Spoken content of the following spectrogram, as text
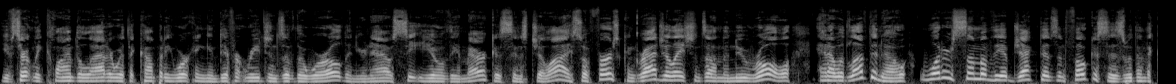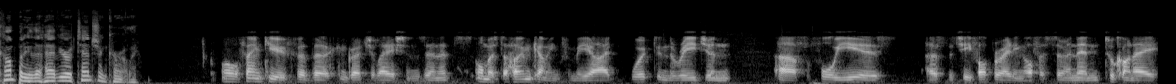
You've certainly climbed the ladder with the company working in different regions of the world, and you're now CEO of the Americas since July. So, first, congratulations on the new role. And I would love to know what are some of the objectives and focuses within the company that have your attention currently? Well, thank you for the congratulations, and it's almost a homecoming for me. I worked in the region uh, for four years as the chief operating officer, and then took on a,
